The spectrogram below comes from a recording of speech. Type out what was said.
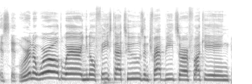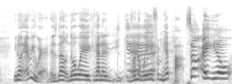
It's, it, we're in a world where you know face tattoos and trap beats are fucking you know everywhere. There's no no way you can kind of run away from hip hop. So I, you know,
